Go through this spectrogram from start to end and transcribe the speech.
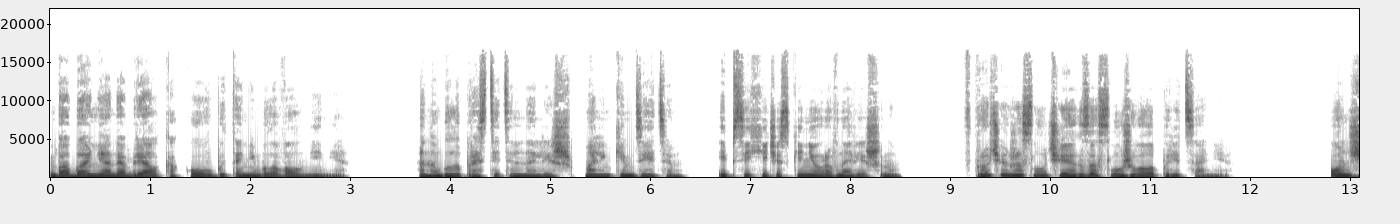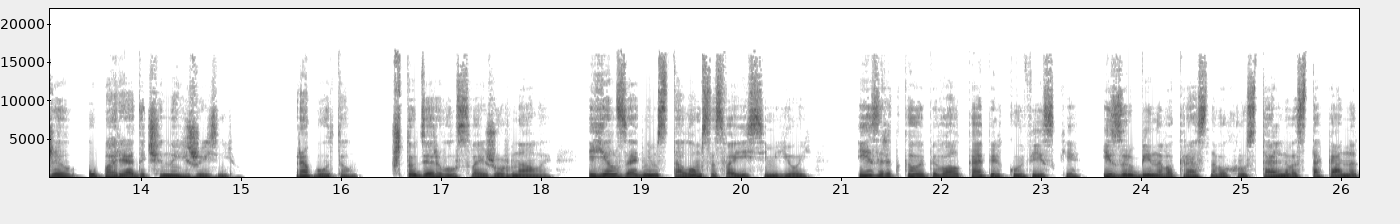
Баба не одобрял какого бы то ни было волнения. Оно было простительно лишь маленьким детям и психически неуравновешенным. В прочих же случаях заслуживало порицания. Он жил упорядоченной жизнью. Работал, штудировал свои журналы, ел за одним столом со своей семьей, изредка выпивал капельку виски из рубиново-красного хрустального стакана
